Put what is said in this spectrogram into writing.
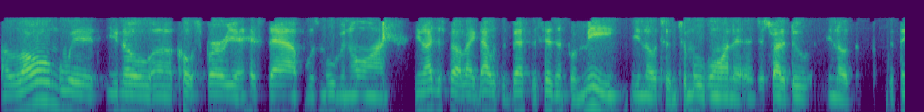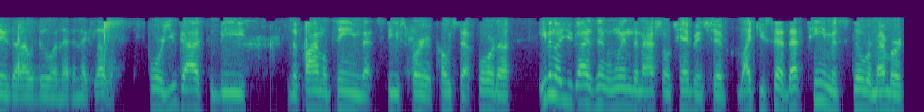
Along with you know uh, Coach Spurrier and his staff was moving on. You know, I just felt like that was the best decision for me. You know, to to move on and just try to do you know the things that I would do at the next level. For you guys to be the final team that Steve Spurrier coached at Florida, even though you guys didn't win the national championship, like you said, that team is still remembered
